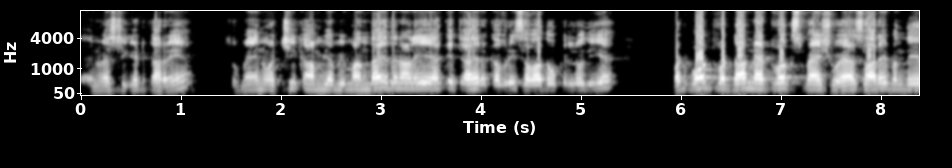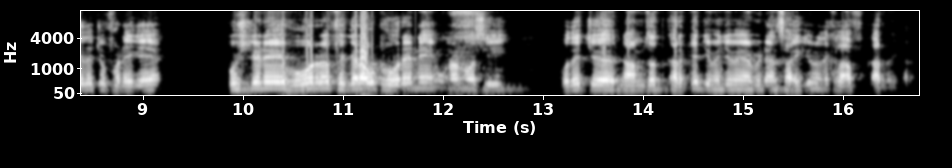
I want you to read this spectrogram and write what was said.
ਇਨਵੈਸਟੀਗੇਟ ਕਰ ਰਹੇ ਹਾਂ। ਸੋ ਮੈਂ ਇਹਨੂੰ ਅੱਛੀ ਕਾਮਯਾਬੀ ਮੰਨਦਾ, ਇਹਦੇ ਨਾਲ ਇਹ ਹੈ ਕਿ ਚਾਹੇ ਰਿਕਵਰੀ ਸਵਾ ਦੋ ਕਿਲੋ ਦੀ ਹੈ ਬਟ ਬਹੁਤ ਵੱਡਾ ਨੈਟਵਰਕ ਸਮੈਸ਼ ਹੋਇਆ, ਸਾਰੇ ਬੰਦੇ ਇਹਦੇ ਚੋਂ ਫੜੇ ਗਏ ਆ। ਕੁਝ ਜਿਹੜੇ ਹੋਰ ਫਿਗਰ ਆਊਟ ਹੋ ਰਹੇ ਨੇ, ਉਹਨਾਂ ਨੂੰ ਅਸੀਂ ਉਹਦੇ ਚ ਨਾਮਜ਼ਦ ਕਰਕੇ ਜਿਵੇਂ ਜਿਵੇਂ ਐਵੀਡੈਂਸ ਆਏਗੀ, ਉਹਨਾਂ ਦੇ ਖਿਲਾਫ ਕਾਰਵਾਈ ਕਰਾਂਗੇ।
